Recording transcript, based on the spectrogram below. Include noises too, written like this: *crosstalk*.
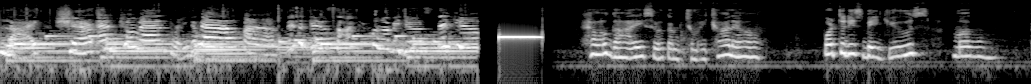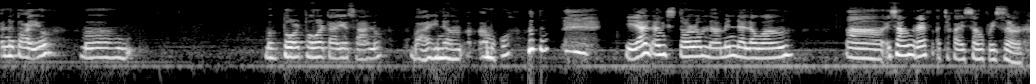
like, share, and comment. Ring the bell para updated kayo sa aking mga videos. Thank you! Hello guys! Welcome to my channel. For today's videos, mag... ano tayo? Mag... mag-tour-tour tayo sa ano? Bahay ng amo ko. *laughs* Yan ang store room namin. Dalawang, ah, isang ref at saka isang freezer.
